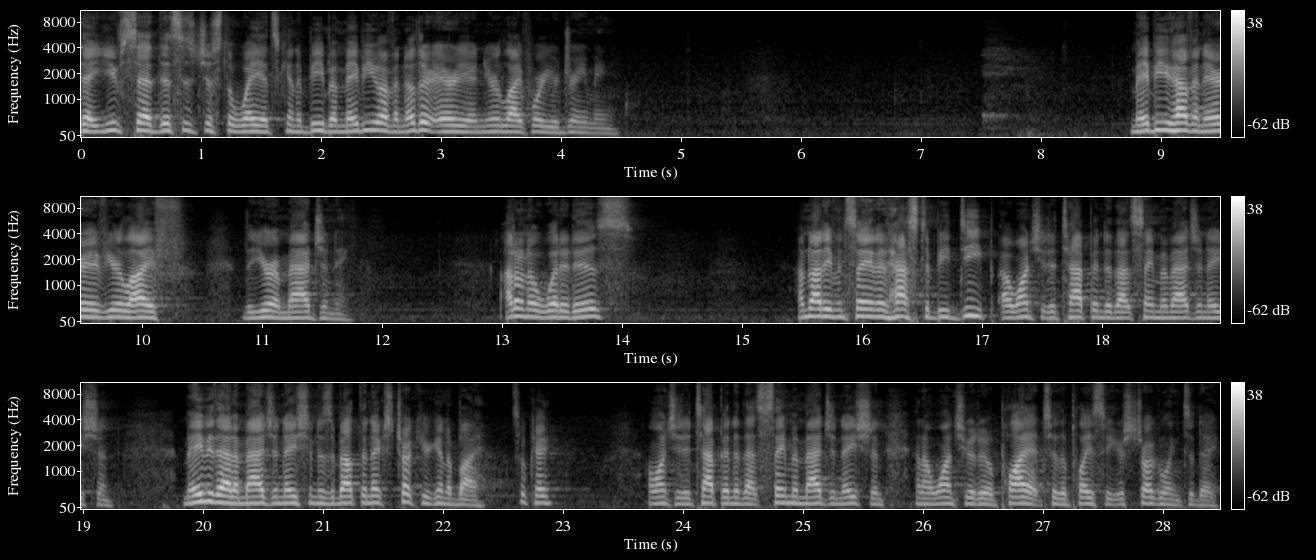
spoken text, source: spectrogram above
that you've said this is just the way it's going to be, but maybe you have another area in your life where you're dreaming. Maybe you have an area of your life that you're imagining. I don't know what it is. I'm not even saying it has to be deep. I want you to tap into that same imagination. Maybe that imagination is about the next truck you're going to buy. It's okay. I want you to tap into that same imagination and I want you to apply it to the place that you're struggling today.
